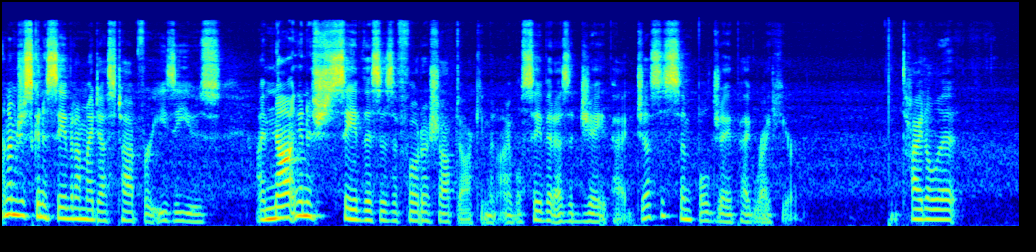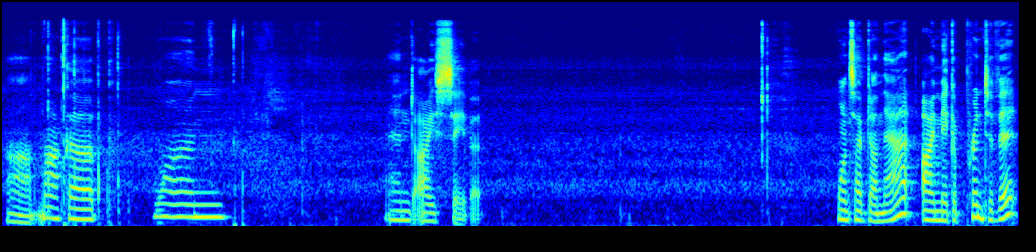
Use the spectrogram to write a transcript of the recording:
and I'm just going to save it on my desktop for easy use. I'm not going to save this as a Photoshop document. I will save it as a JPEG, just a simple JPEG right here. Title it uh, Mockup 1, and I save it. Once I've done that, I make a print of it,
